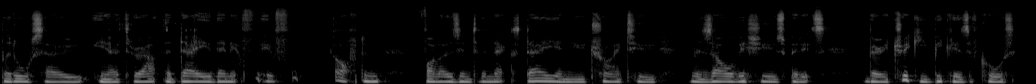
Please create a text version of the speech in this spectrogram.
but also you know throughout the day. Then it it often follows into the next day, and you try to resolve issues, but it's very tricky because of course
